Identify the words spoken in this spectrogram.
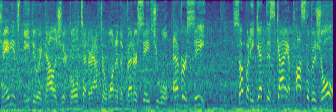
Canadiens need to acknowledge their goaltender after one of the better saves you will ever see. Somebody get this guy a pass de visual.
